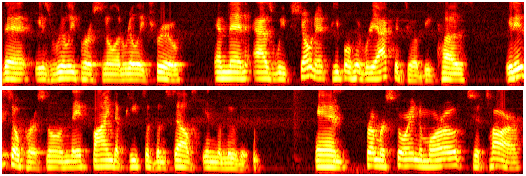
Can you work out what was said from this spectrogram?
that is really personal and really true. And then as we've shown it, people have reacted to it because it is so personal and they find a piece of themselves in the movie. And from Restoring Tomorrow to Tar,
